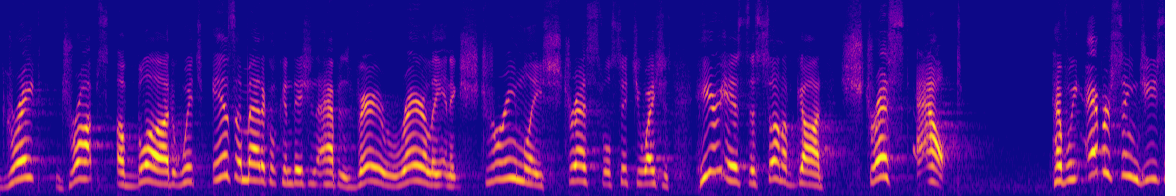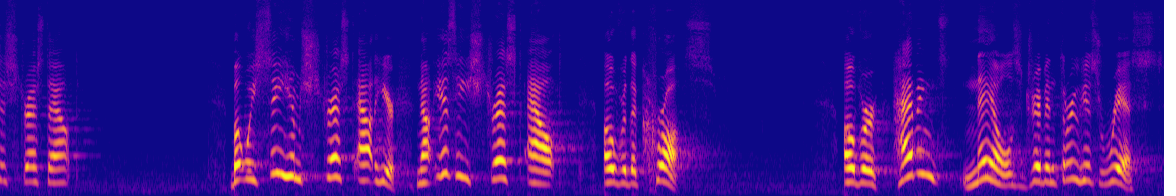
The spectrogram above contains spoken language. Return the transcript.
great drops of blood, which is a medical condition that happens very rarely in extremely stressful situations. Here is the Son of God stressed out. Have we ever seen Jesus stressed out? But we see him stressed out here. Now, is he stressed out over the cross? Over having nails driven through his wrist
